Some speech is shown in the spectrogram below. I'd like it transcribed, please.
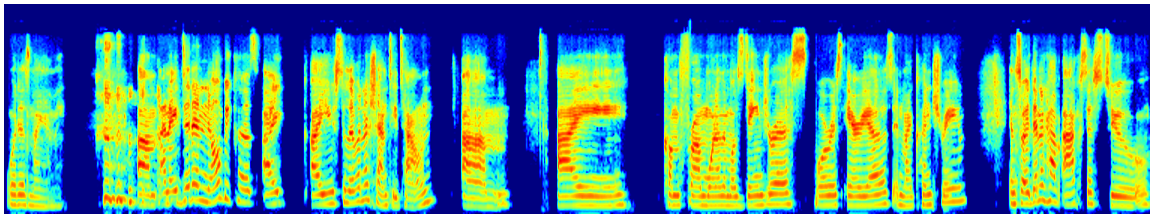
what is Miami? um, and I didn't know because I I used to live in a shanty town. Um, I come from one of the most dangerous, poorest areas in my country. And so I didn't have access to,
